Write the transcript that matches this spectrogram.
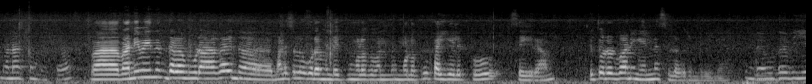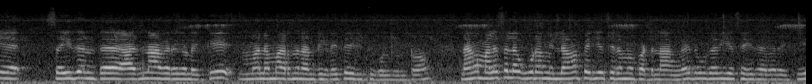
வணக்கம் அக்கா. வ- வணிவேந்தன் தளமூடாக இந்த மலசல கூடம் இன்றைக்கு உங்களுக்கு வந்து உங்களுக்கு கையெழுப்பு செய்கிறோம் இது தொடர்பாக நீங்கள் என்ன சொல்ல விரும்புகிறீங்க இந்த உதவியை செய்த அந்த அண்ணா அவர்களுக்கு மனமார்ந்த நன்றிகளை தெரிவித்துக் கொள்கின்றோம். நாங்கள் மலசல கூடம் இல்லாமல் பெரிய சிரமப்பட்டனாங்க இந்த உதவியை செய்தவருக்கு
